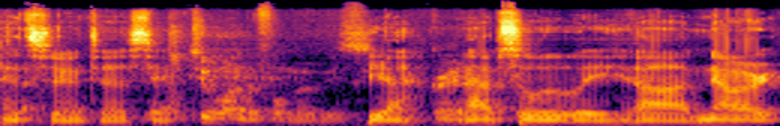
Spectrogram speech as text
That's fantastic. Yeah, two wonderful movies. Yeah, Great. absolutely. Uh, now, are,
